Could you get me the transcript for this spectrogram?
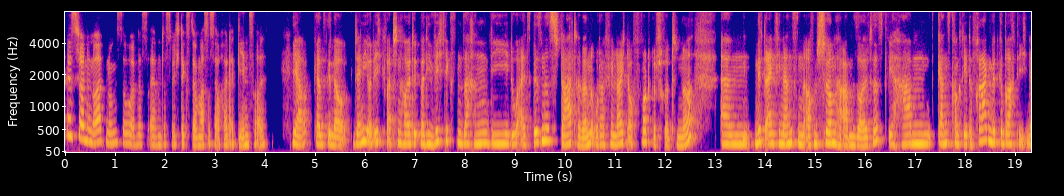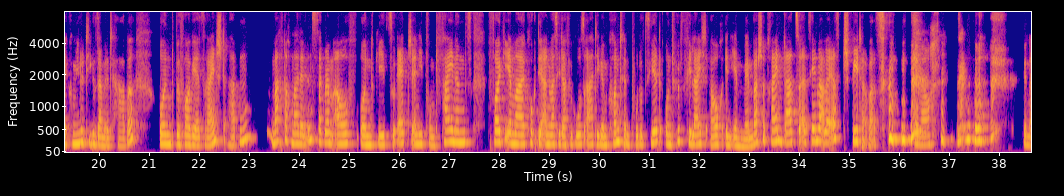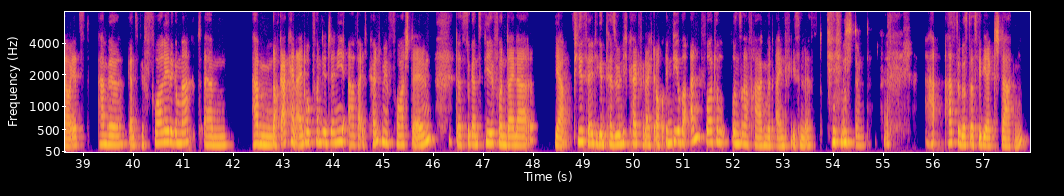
ist schon in Ordnung so und das ähm, das Wichtigste, um was es ja auch heute gehen soll. Ja, ganz genau. Jenny und ich quatschen heute über die wichtigsten Sachen, die du als Business-Starterin oder vielleicht auch Fortgeschrittene ähm, mit deinen Finanzen auf dem Schirm haben solltest. Wir haben ganz konkrete Fragen mitgebracht, die ich in der Community gesammelt habe. Und bevor wir jetzt reinstarten, mach doch mal dein Instagram auf und geh zu jenny.finance, folg ihr mal, guck dir an, was sie da für großartigen Content produziert und hüpf vielleicht auch in ihr Membership rein. Dazu erzählen wir aber erst später was. Genau. genau, jetzt haben wir ganz viel Vorrede gemacht. Ähm, haben noch gar keinen Eindruck von dir, Jenny, aber ich könnte mir vorstellen, dass du ganz viel von deiner ja, vielfältigen Persönlichkeit vielleicht auch in die Beantwortung unserer Fragen mit einfließen lässt. Das stimmt. Hast du Lust, dass wir direkt starten?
